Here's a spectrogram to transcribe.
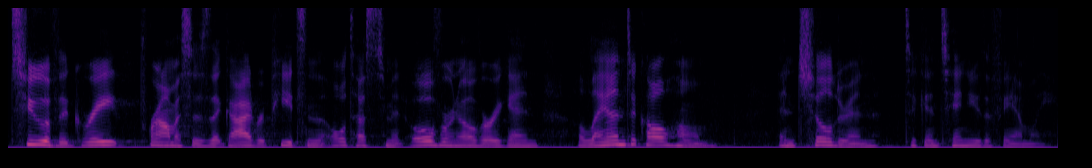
Two of the great promises that God repeats in the Old Testament over and over again a land to call home and children to continue the family.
